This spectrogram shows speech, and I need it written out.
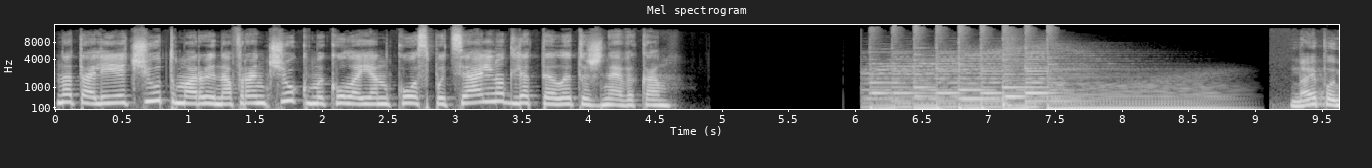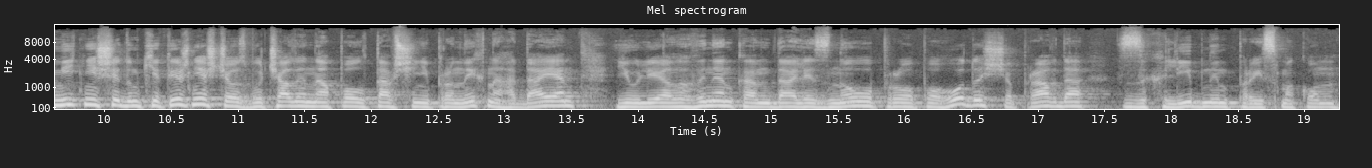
Наталія Чут, Марина Франчук, Микола Янко спеціально для телетижневика. Найпомітніші думки тижня, що озвучали на Полтавщині. Про них нагадає Юлія Логвиненко. Далі знову про погоду, щоправда, з хлібним присмаком.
